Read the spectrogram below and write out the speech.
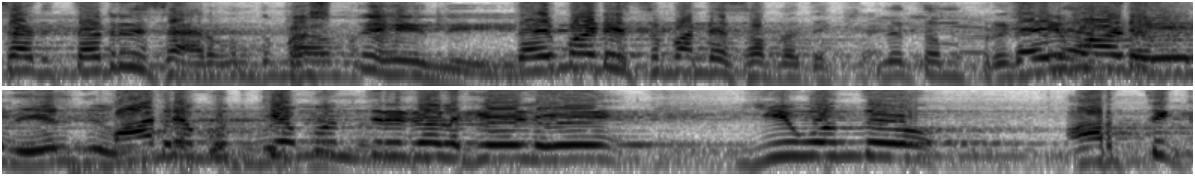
ಸರ್ ತಡ್ರಿ ಸರ್ ಒಂದು ಪ್ರಶ್ನೆ ಹೇಳಿ. ದಯಮಾಡಿ ಮಾನ್ಯ ಸಭಾಧ್ಯಕ್ಷ. ತಮ್ಮ ಪ್ರಶ್ನೆ ದಯಮಾಡಿ ಮಾನ್ಯ. ಮುಖ್ಯಮಂತ್ರಿಗಳಿಗೆ ಹೇಳಿ. ಈ ಒಂದು ಆರ್ಥಿಕ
